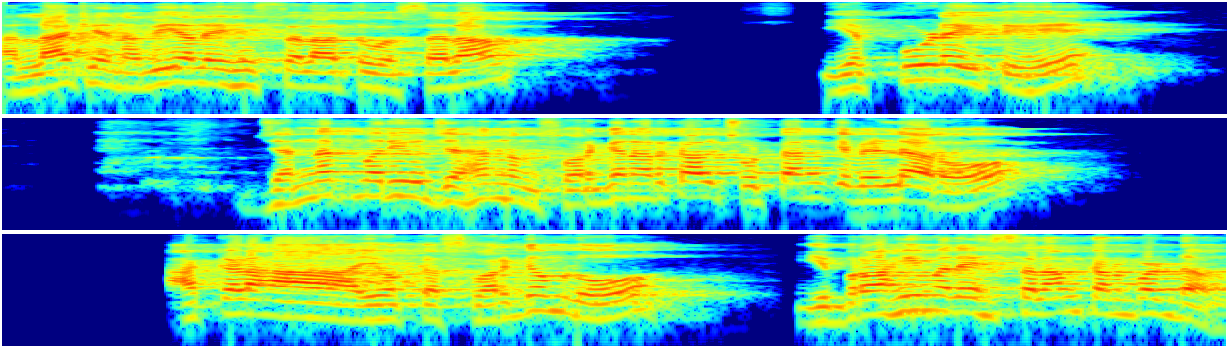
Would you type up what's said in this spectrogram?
అల్లాకే నబీ అలహిస్సలాతు వసలాం ఎప్పుడైతే జన్నత్ మరియు జహన్నం స్వర్గ నరకాలు చూడటానికి వెళ్ళారో అక్కడ ఆ యొక్క స్వర్గంలో ఇబ్రాహీం అలైహిస్సలాం కనపడ్డారు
